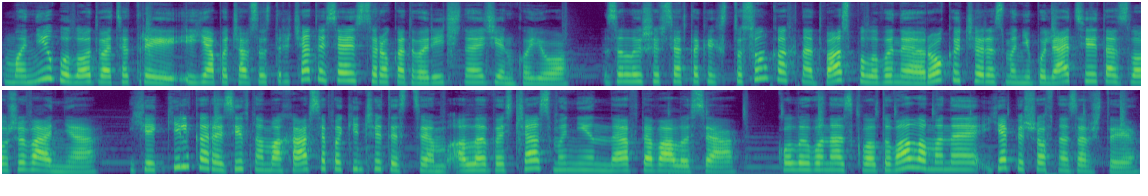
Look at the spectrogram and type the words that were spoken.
Мені було 23, і я почав зустрічатися із 42-річною жінкою. Залишився в таких стосунках на 2,5 роки через маніпуляції та зловживання. Я кілька разів намагався покінчити з цим, але весь час мені не вдавалося. Коли вона зґвалтувала мене, я пішов назавжди.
